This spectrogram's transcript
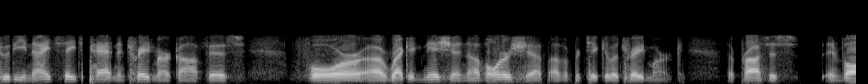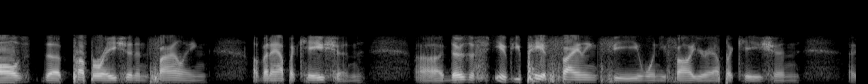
to the United States Patent and Trademark Office for uh, recognition of ownership of a particular trademark. The process involves the preparation and filing of an application. Uh, there's a if you pay a filing fee when you file your application. I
